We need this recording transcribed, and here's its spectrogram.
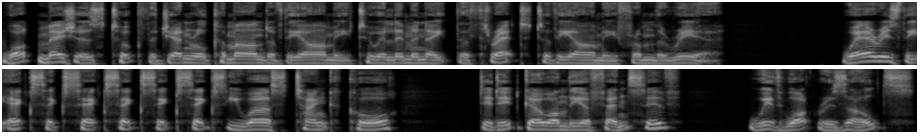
What measures took the general command of the army to eliminate the threat to the army from the rear? Where is the XXXXXX US Tank Corps? Did it go on the offensive? With what results?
